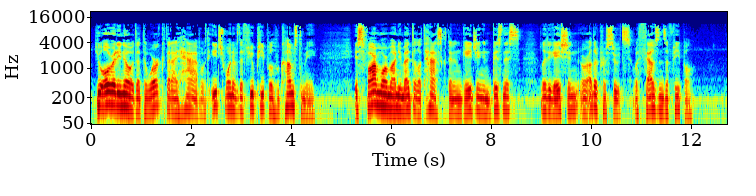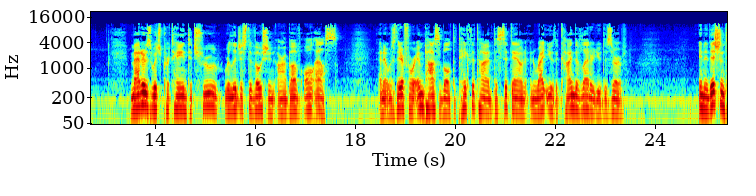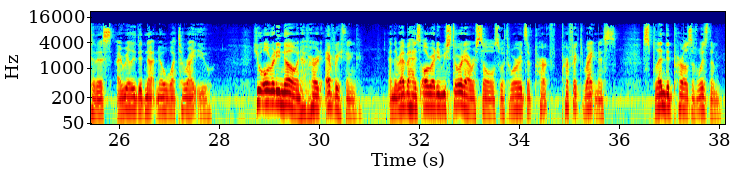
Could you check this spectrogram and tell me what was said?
You already know that the work that I have with each one of the few people who comes to me is far more monumental a task than engaging in business, litigation, or other pursuits with thousands of people. Matters which pertain to true religious devotion are above all else, and it was therefore impossible to take the time to sit down and write you the kind of letter you deserve. In addition to this, I really did not know what to write you. You already know and have heard everything, and the Rebbe has already restored our souls with words of per- perfect rightness, splendid pearls of wisdom.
